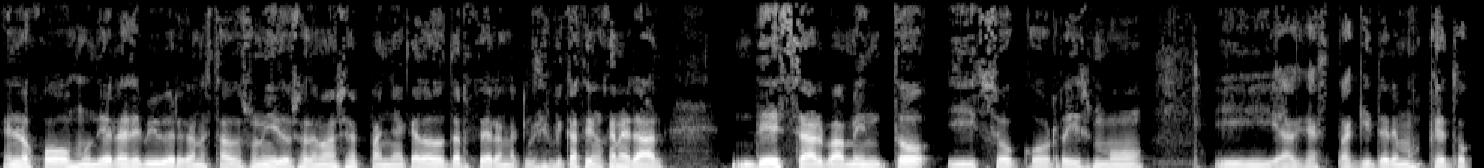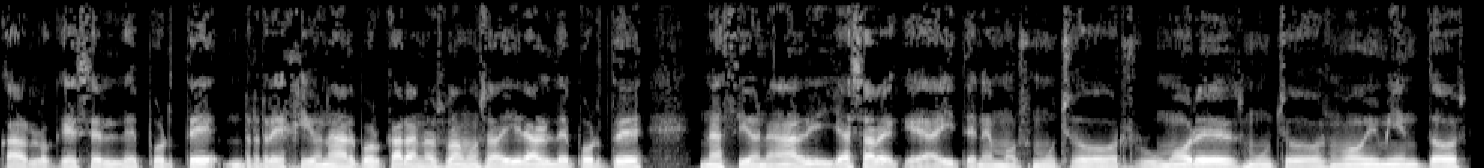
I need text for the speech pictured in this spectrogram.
en los Juegos Mundiales de Viverga Estados Unidos. Además, España ha quedado tercera en la clasificación general de salvamento y socorrismo y hasta aquí tenemos que tocar lo que es el deporte regional porque ahora nos vamos a ir al deporte nacional y ya sabe que ahí tenemos muchos rumores, muchos movimientos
